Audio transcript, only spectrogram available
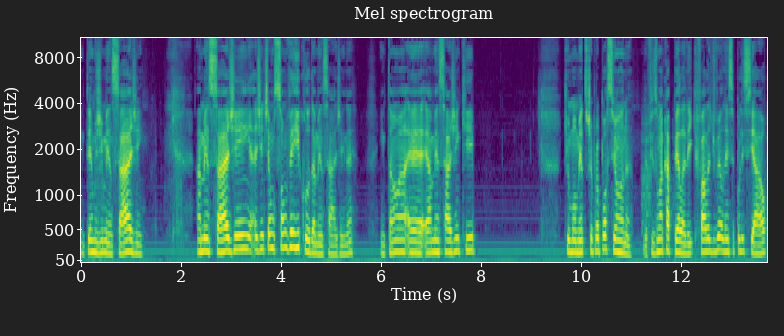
em termos de mensagem, a mensagem, a gente é um, só um veículo da mensagem, né? Então é, é a mensagem que que o momento te proporciona. Eu fiz uma capela ali que fala de violência policial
